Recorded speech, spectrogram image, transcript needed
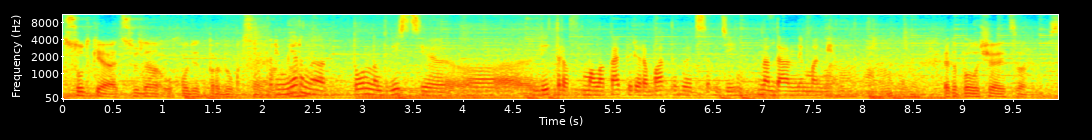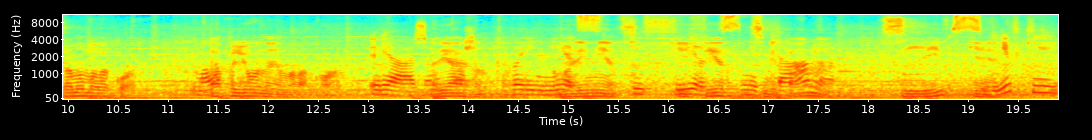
в сутки отсюда уходит продукция? Примерно тонна 200 э, литров молока перерабатывается в день на данный момент. Это получается само молоко, молоко. топленое молоко, ряженка, ряженка варенец, варенец кефир, кефир сметана, сметана, сливки, сливки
